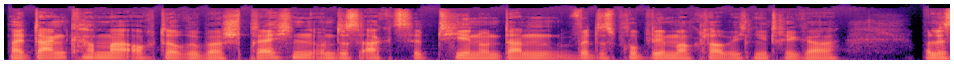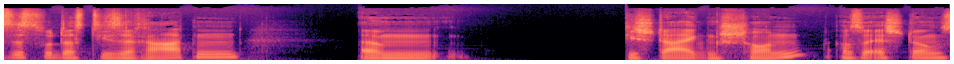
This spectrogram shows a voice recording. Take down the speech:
weil dann kann man auch darüber sprechen und es akzeptieren und dann wird das Problem auch, glaube ich, niedriger. Weil es ist so, dass diese Raten, ähm, die steigen schon, also Essstörungen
